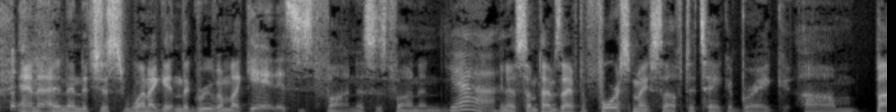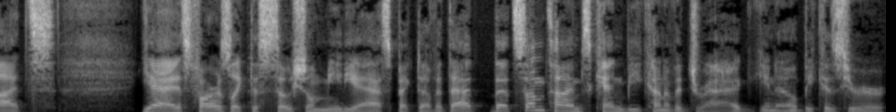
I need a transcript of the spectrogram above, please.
and, and then it's just when I get in the groove, I'm like, yeah, this is fun. This is fun. And, Yeah. you know, sometimes I have to force myself to take a break. Um, but yeah, as far as like the social media aspect of it, that, that sometimes can be kind of a drag, you know, because you're,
